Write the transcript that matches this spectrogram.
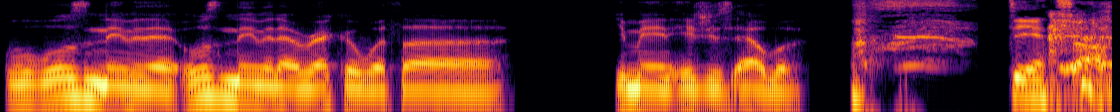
what was the name of that? What was the name of that record with uh your man Idris Elba? Dance off.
